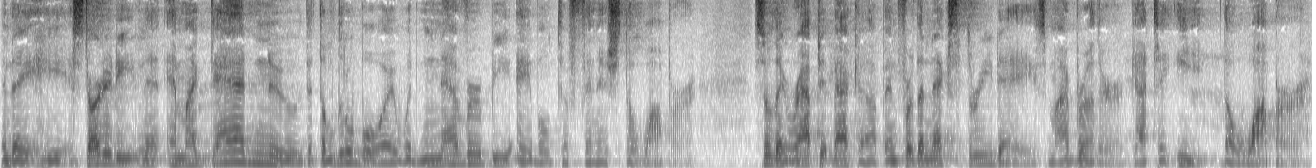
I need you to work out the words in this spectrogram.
and they, he started eating it. And my dad knew that the little boy would never be able to finish the Whopper. So they wrapped it back up, and for the next three days, my brother got to eat the Whopper.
